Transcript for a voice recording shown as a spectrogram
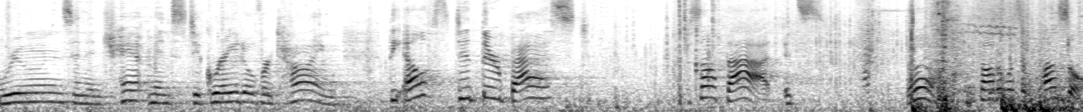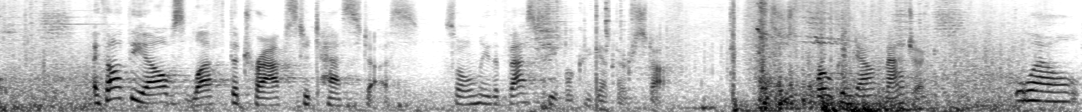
runes and enchantments degrade over time. The elves did their best. It's not that. It's. Ugh. I thought it was a puzzle. I thought the elves left the traps to test us, so only the best people could get their stuff. Just broken down magic. Well,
